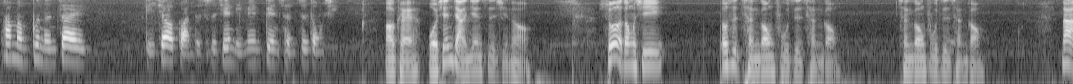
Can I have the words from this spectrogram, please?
他们不能在比较短的时间里面变成自动型？OK，我先讲一件事情哦。所有东西都是成功复制成功，成功复制成功。那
